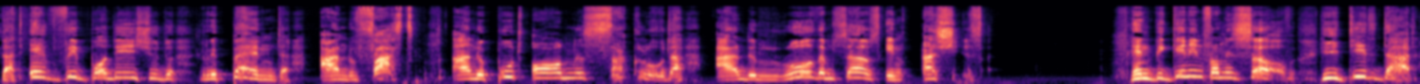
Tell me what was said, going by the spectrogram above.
that everybody should repent and fast and put on sackcloth and roll themselves in ashes and beginning from himself, he did that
